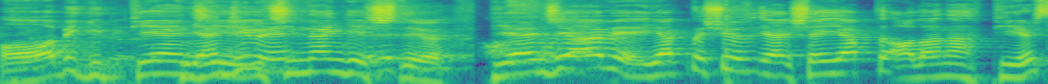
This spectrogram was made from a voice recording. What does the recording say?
Abi git PNG, mi? içinden geç diyor. PNG abi yaklaşıyor ya şey yaptı Alana Pierce.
